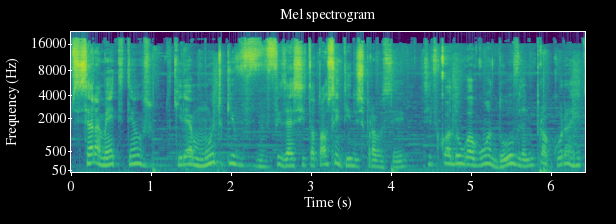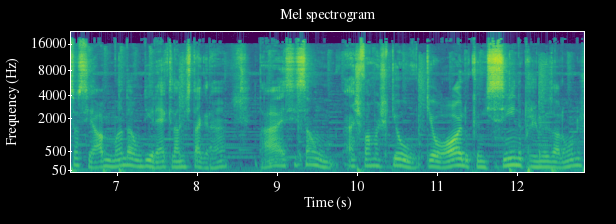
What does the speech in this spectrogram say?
sinceramente tenho queria muito que fizesse total sentido isso para você. Se ficou alguma dúvida, me procura na rede social, me manda um direct lá no Instagram, tá? Essas são as formas que eu, que eu olho, que eu ensino para os meus alunos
